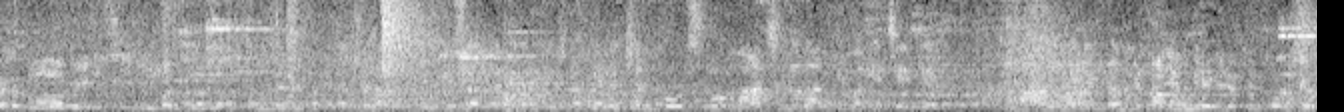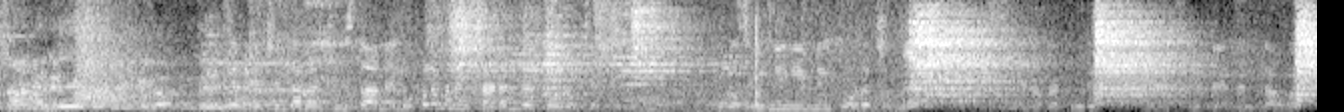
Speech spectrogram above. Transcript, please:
మా బీడీసీ మెంబర్స్ ఎలక్షన్ కోడ్స్లో మార్చిన దానికి మళ్ళీ చేంజ్ అయ్యారు ఎలక్షన్ తర్వాత చూస్తా అనే లోపల మనకి సడన్గా కోడ్ వచ్చేసింది ఈరోజు ఈవినింగ్ ఈవినింగ్ కోడ్ వచ్చింది నేను ఒక టూ డేస్ యాక్సిడెంట్ అయిందని కాబట్టి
